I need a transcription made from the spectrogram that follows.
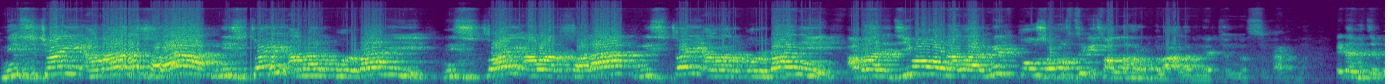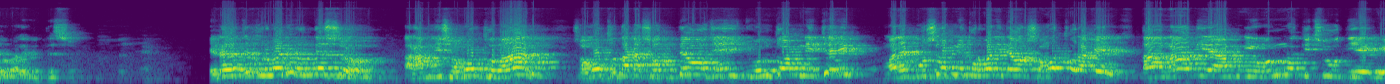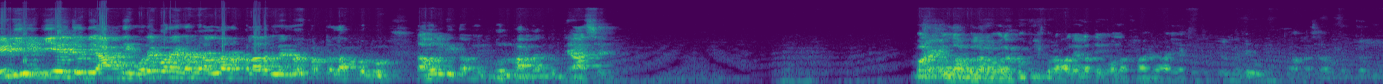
নিশ্চয় আমার আমার কুরবানি আমার আমার কুরবানি, আমার জীবন, আমার মৃত্যু, সমস্ত কিছু আল্লাহ রাব্বুল জন্য এটা হচ্ছে কুরবানির উদ্দেশ্য। এটা হচ্ছে কুরবানির উদ্দেশ্য। আর আপনি সমর্থবান, সমর্থ থাকা সত্ত্বেও যেই জন্তু আপনি, যেই মানে পশু আপনি কোরবানি দেওয়ার সমর্থ রাখেন তা না দিয়ে আপনি অন্য কিছু দিয়ে এড়িয়ে গিয়ে যদি আপনি মনে করেন আমি আল্লাহ রাব্বুল আলামিনের নৈকট্য লাভ করব তাহলে কিন্তু আপনি ভুল ভাবনার মধ্যে আছেন بارك الله لنا ولكم في القرآن العظيم ونفعني وآياته في الحكيم إنه تعالى جامع الكريم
